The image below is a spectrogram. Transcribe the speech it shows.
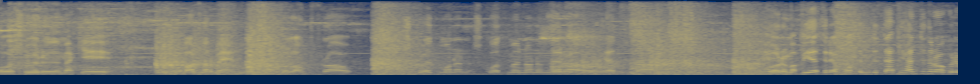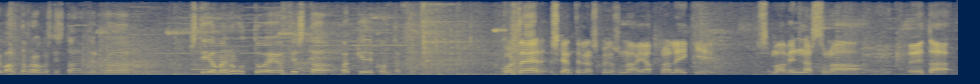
og svöruðum ekki varnarmegin, við vorum alltaf langt frá skotmönnunum þeirra og hérna vorum að býða eftir að bóttin myndi dætt í hendunar á okkur í varnarfrákast í staðin fyrir að stíga menn út og eiga fyrsta höggið í kontakti. Hvort er skemmtilega að spila svona jafna leiki sem að vinnast svona auðvitað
